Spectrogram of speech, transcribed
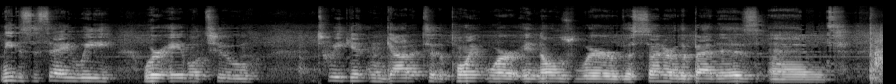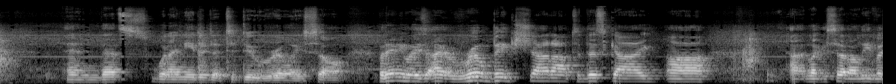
needless to say, we were able to tweak it and got it to the point where it knows where the center of the bed is and and that's what I needed it to do really so but anyways I a real big shout out to this guy uh, like I said I'll leave a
